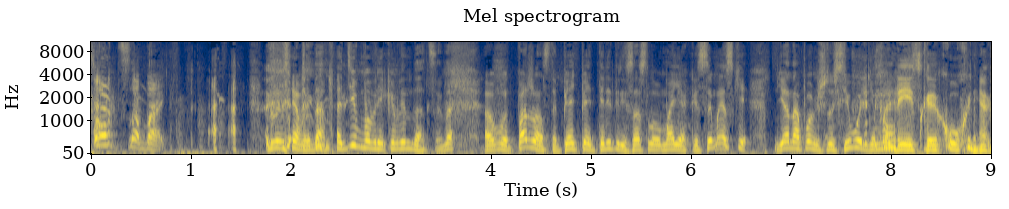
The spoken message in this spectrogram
Сорт собаки. Друзья мои, да, дадим вам рекомендации, да. А Вот, пожалуйста, 5533 со словом «Маяк» смски. Я напомню, что сегодня мы... Корейская кухня,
